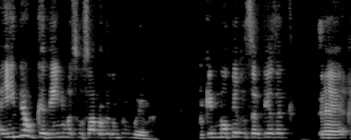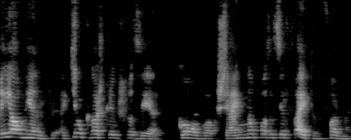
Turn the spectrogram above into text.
ainda é um bocadinho uma solução à procura de um problema. Porque não temos a certeza que uh, realmente aquilo que nós queremos fazer com o blockchain não possa ser feito de forma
